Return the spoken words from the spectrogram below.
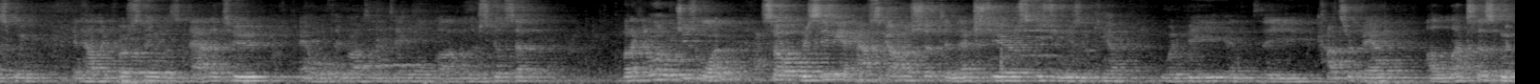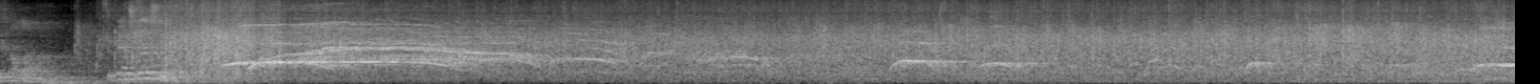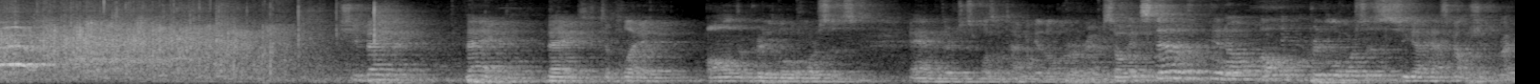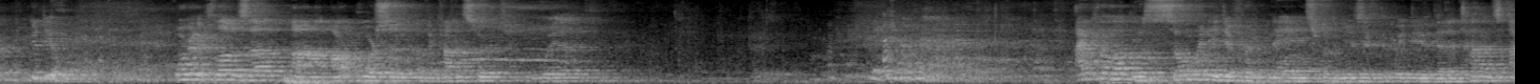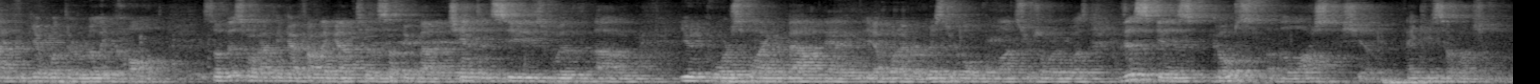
this week and how they approached things with attitude and what they brought to the table uh, with their skill set. But I can only choose one. So receiving a half scholarship to next year's Eastern Music Camp would be in the concert band Alexis McCullum. Congratulations. She begged, begged, begged to play all the pretty little horses, and there just wasn't time to get it on the program. So instead of, you know, all the pretty little she got a half scholarship, right? Good deal. We're going to close up uh, our portion of the concert with. I come up with so many different names for the music that we do that at times I forget what they're really called. So this one, I think I finally got to something about enchanted seas with um, unicorns flying about and yeah, whatever, mystical monsters or whatever it was. This is Ghosts of the Lost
